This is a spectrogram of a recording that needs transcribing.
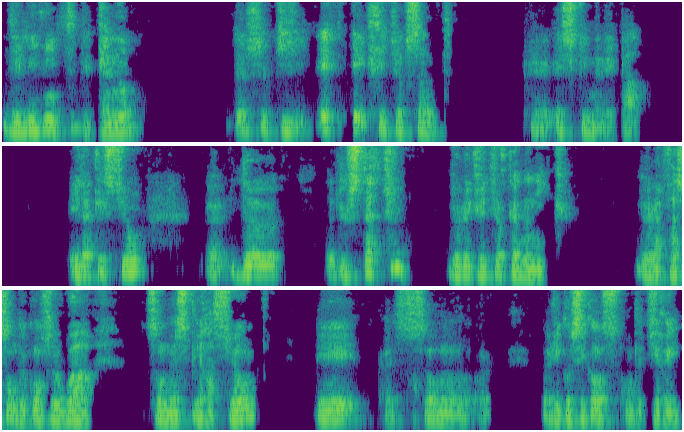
des limites du canon, de ce qui est écriture sainte et ce qui ne l'est pas, et la question euh, de, du statut de l'écriture canonique, de la façon de concevoir son inspiration et euh, son, euh, les conséquences qu'on peut tirer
